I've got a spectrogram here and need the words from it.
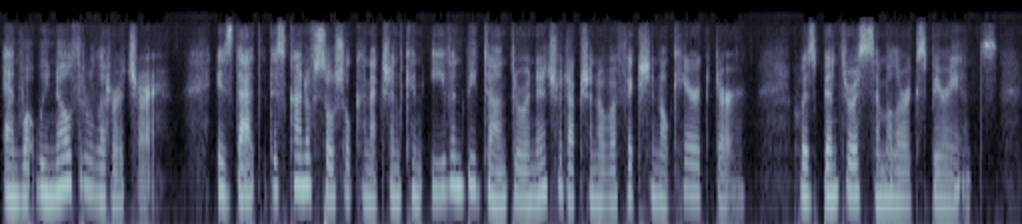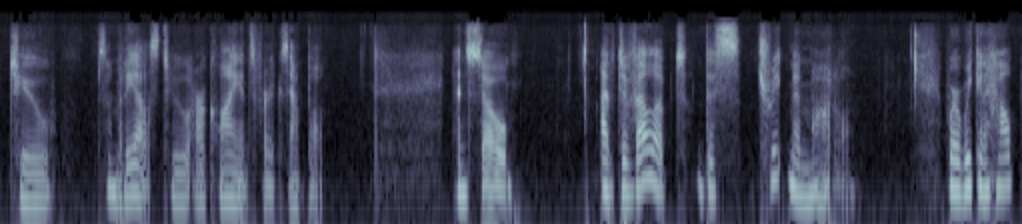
And what we know through literature is that this kind of social connection can even be done through an introduction of a fictional character who has been through a similar experience to somebody else, to our clients, for example. And so I've developed this treatment model where we can help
